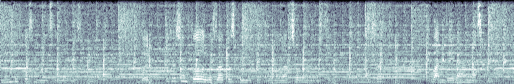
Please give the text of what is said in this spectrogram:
Olímpicos en el siglo XIX. Bueno, esos son todos los datos que te puedo dar sobre nuestra hermosa bandera nacional.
